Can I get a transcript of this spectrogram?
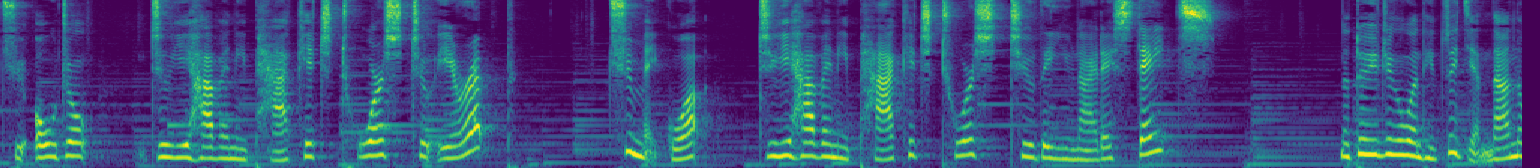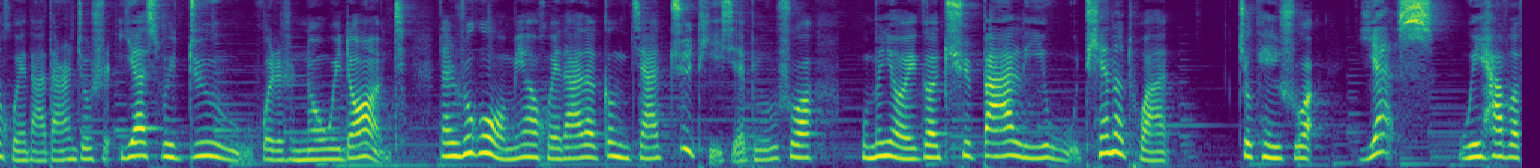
去欧洲，Do you have any package tours to Europe? 去美国，Do you have any package tours to the United States? 那对于这个问题最简单的回答当然就是 Yes we do，或者是 No we don't。但如果我们要回答的更加具体一些，比如说我们有一个去巴黎五天的团，就可以说 Yes we have a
